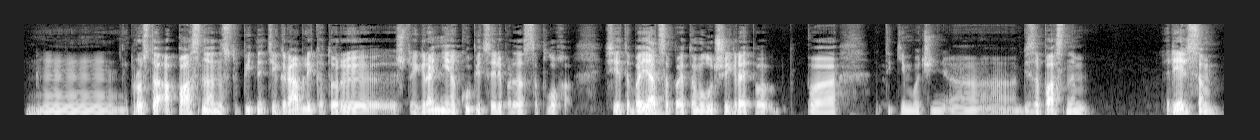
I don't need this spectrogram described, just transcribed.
просто опасно наступить на те грабли, которые, что игра не окупится или продастся плохо. Все это боятся, mm поэтому лучше играть по, по таким очень э, безопасным рельсам,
